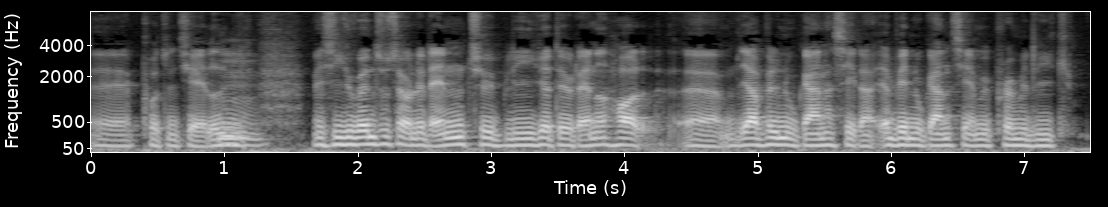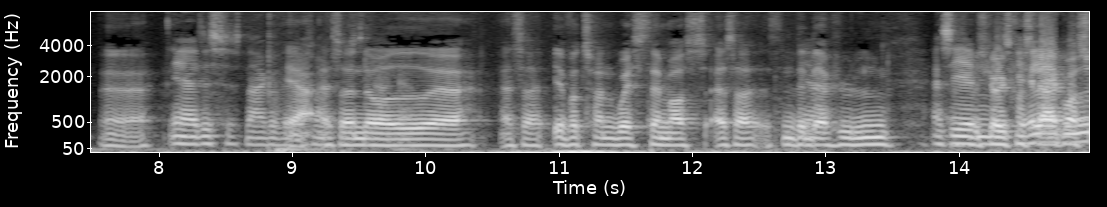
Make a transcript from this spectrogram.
øh, potentialet. Mm. Siger, Juventus er jo lidt anden type liga, det er jo et andet hold. Øh, jeg vil nu gerne have set jeg vil nu gerne se ham i Premier League. Øh, Ja, det snakker vi ja, også om altså noget, øh, altså Everton, West Ham også, altså sådan den Ja. der hylden. Altså, vi jamen, skal jo ikke forstærke vores,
